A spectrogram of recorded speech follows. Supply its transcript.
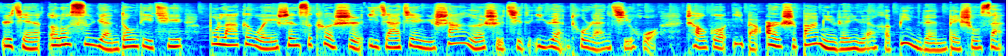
日前，俄罗斯远东地区布拉戈维申斯克市一家建于沙俄时期的医院突然起火，超过一百二十八名人员和病人被疏散，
